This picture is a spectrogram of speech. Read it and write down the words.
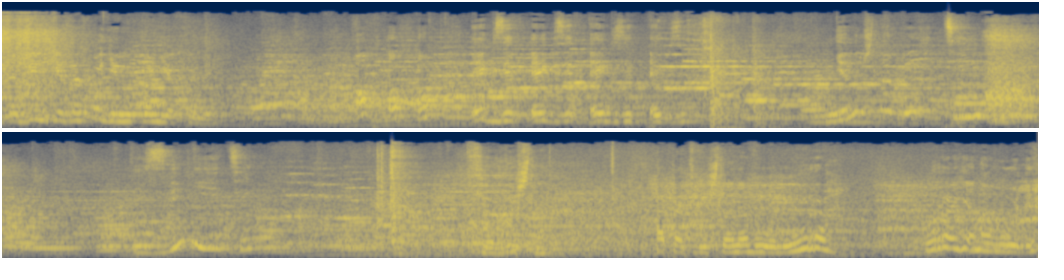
в кабинки заходим и поехали. Экзит, экзит, экзит, экзит. Мне нужно выйти. Извините. Все, вышла. Опять вышла на воле. Ура! Ура, я на воле.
